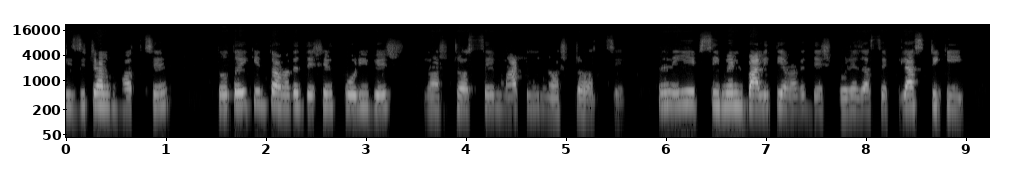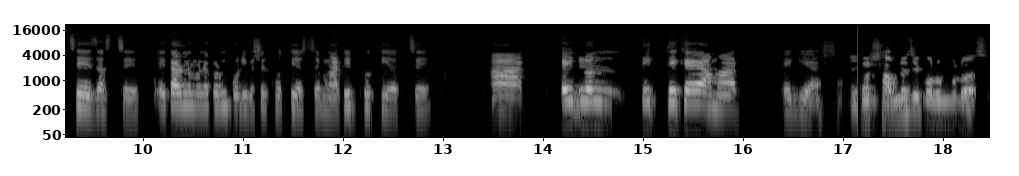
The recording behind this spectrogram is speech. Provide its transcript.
ডিজিটাল হচ্ছে ততই কিন্তু আমাদের দেশের পরিবেশ নষ্ট হচ্ছে মাটি নষ্ট হচ্ছে। মানে ইট সিমেন্ট বালিতে আমাদের দেশ ভরে যাচ্ছে প্লাস্টিকই ছেয়ে যাচ্ছে। এই কারণে মনে করুন পরিবেশের ক্ষতি হচ্ছে মাটির ক্ষতি হচ্ছে। আর এইগুলোর দিক থেকে আমার এগিয়ে আসা। সামনে যে কলমগুলো আছে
